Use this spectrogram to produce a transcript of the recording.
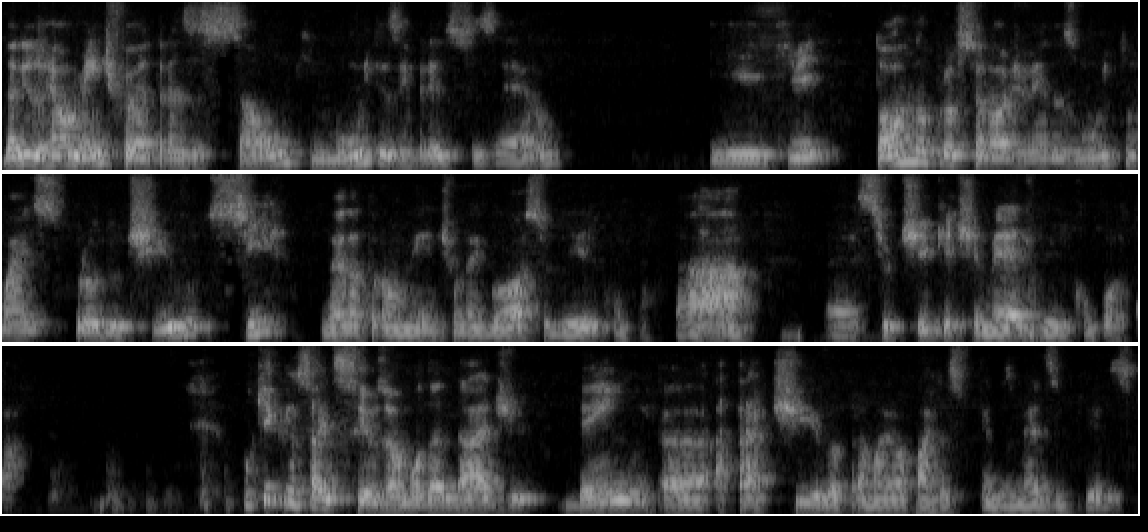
Danilo, realmente foi uma transição que muitas empresas fizeram e que torna o profissional de vendas muito mais produtivo se, né, naturalmente, o negócio dele comportar, é, se o ticket médio dele comportar. Por que, que o Inside Sales é uma modalidade bem uh, atrativa para a maior parte das pequenas e médias empresas?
